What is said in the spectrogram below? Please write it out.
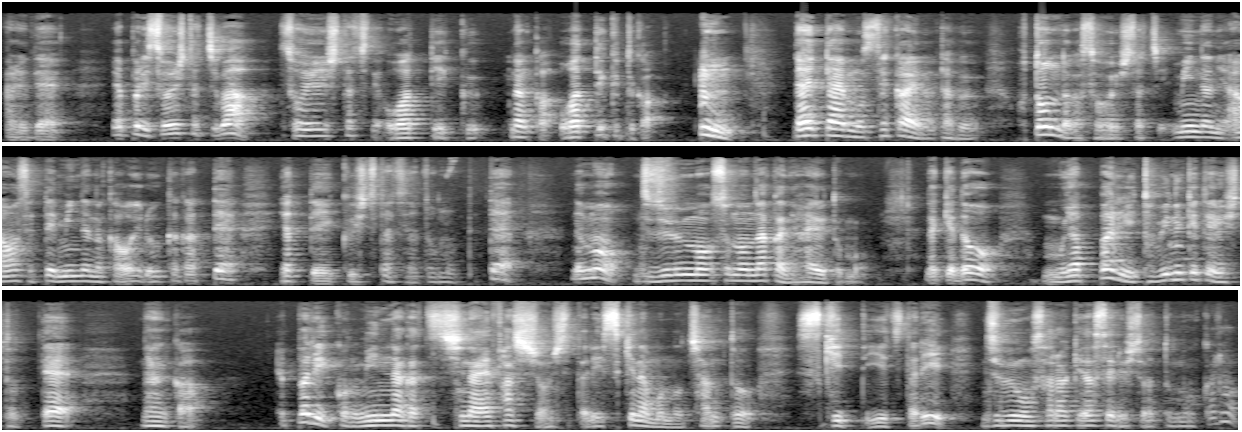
あれでやっぱりそういう人たちはそういう人たちで終わっていく。なんか終わっていくとかうん。大体もう世界の多分ほとんどがそういう人たち。みんなに合わせてみんなの顔色を伺ってやっていく人たちだと思ってて。でも自分もその中に入ると思う。だけどもうやっぱり飛び抜けてる人ってなんかやっぱりこのみんながしないファッションしてたり好きなものをちゃんと好きって言えてたり自分をさらけ出せる人だと思うから好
